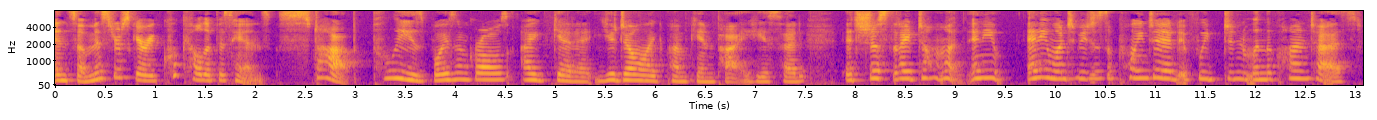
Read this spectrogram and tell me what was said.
And so Mr. Scary quick held up his hands. Stop, please, boys and girls. I get it. You don't like pumpkin pie, he said. It's just that I don't want any anyone to be disappointed if we didn't win the contest.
